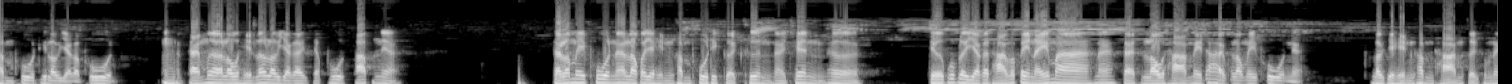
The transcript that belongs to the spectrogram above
คำพูดที่เราอยากจะพูดแต่เมื่อเราเห็นแล้วเราอยากจะพูดปั๊บเนี่ย แต่เราไม่พูดนะเราก็จะเห็นคำพูดที่เกิดขึ้นนะเช่น เออ เจอปุ๊บเราอยากจะถามว่าไปไหนมานะแต่เราถามไม่ได้เพราะเราไม่พูดเนี่ย เราจะเห็นคำถามเกิดขึ้นใน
